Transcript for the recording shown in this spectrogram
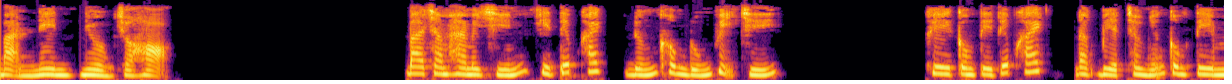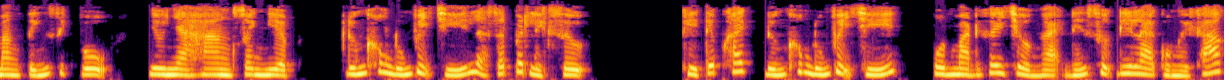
bạn nên nhường cho họ. 329 khi tiếp khách đứng không đúng vị trí. Khi công ty tiếp khách, đặc biệt trong những công ty mang tính dịch vụ như nhà hàng, doanh nghiệp, đứng không đúng vị trí là rất bất lịch sự. Khi tiếp khách đứng không đúng vị trí, một mặt gây trở ngại đến sự đi lại của người khác,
